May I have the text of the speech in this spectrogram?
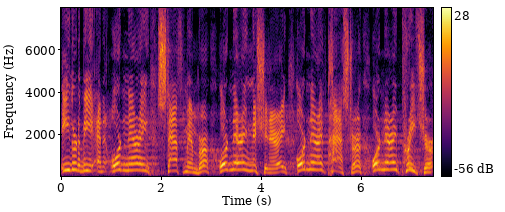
either to be an ordinary staff member, ordinary missionary, ordinary pastor, ordinary preacher,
